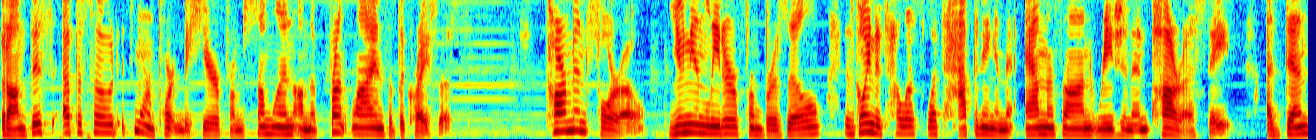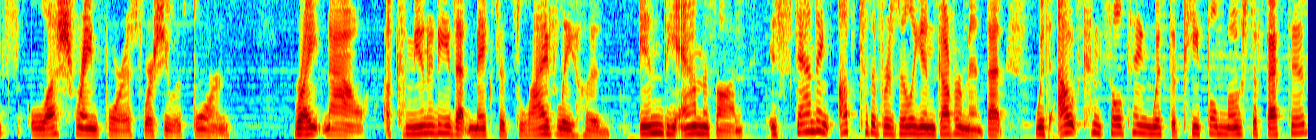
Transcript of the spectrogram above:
But on this episode, it's more important to hear from someone on the front lines of the crisis. Carmen Foro, union leader from Brazil, is going to tell us what's happening in the Amazon region in Para state, a dense, lush rainforest where she was born. Right now, a community that makes its livelihood in the Amazon is standing up to the Brazilian government that, without consulting with the people most affected,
